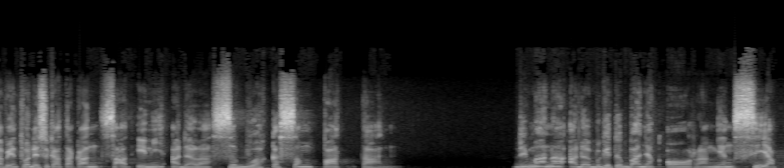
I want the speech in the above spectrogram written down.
Tapi yang Tuhan Yesus katakan saat ini adalah sebuah kesempatan di mana ada begitu banyak orang yang siap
